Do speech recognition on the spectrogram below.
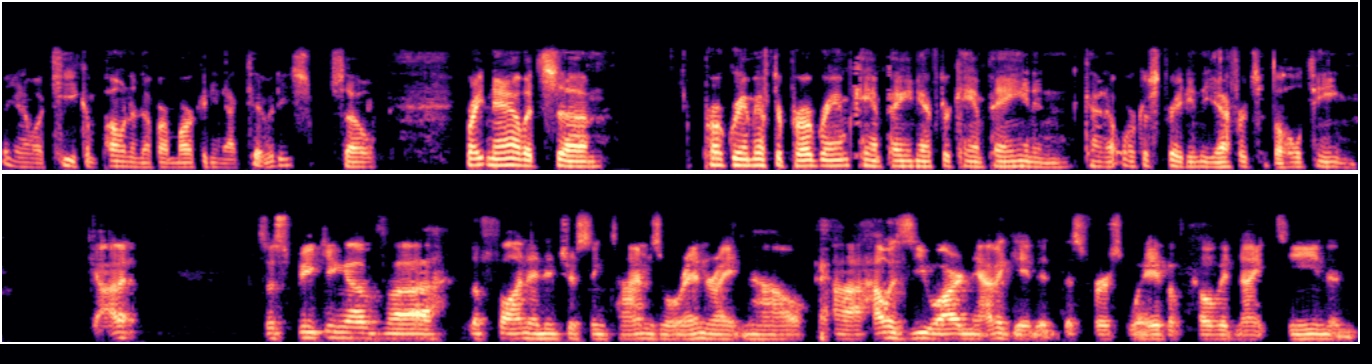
you know a key component of our marketing activities. So right now it's um, program after program, campaign after campaign, and kind of orchestrating the efforts of the whole team. Got it. So speaking of uh, the fun and interesting times we're in right now, uh, how has UR navigated this first wave of COVID-19 and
